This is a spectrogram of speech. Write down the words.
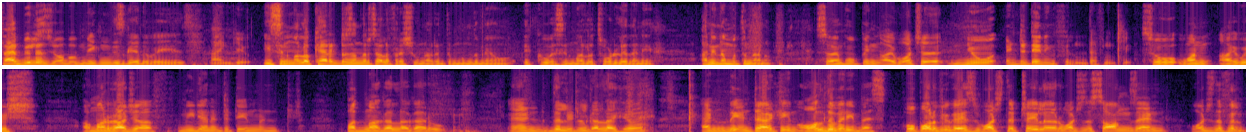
fabulous job of making this guy the way is Thank you. ఈ సినిమాలో క్యారెక్టర్స్ అందరూ చాలా ఫ్రెష్గా ఉన్నారు. ఇంతకు ముందు మేము ఎక్కువ సినిమాల్లో చూడలేదని అని నమ్ముతున్నాను. So I'm hoping I watch a new entertaining film Definitely. So one I wish Amar Raja media and entertainment Padma Galla garu and the little Galla here and the entire team all the very best hope all of you guys watch the trailer watch the songs and watch the film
